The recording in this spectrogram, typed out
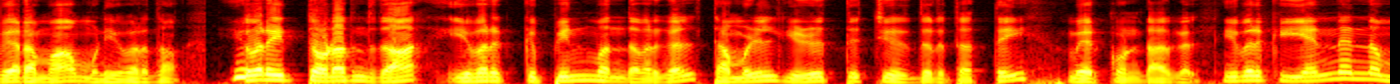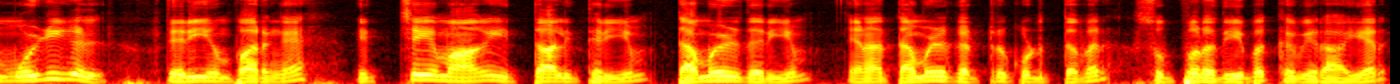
வீரமா முனிவர் தான். இவரை தொடர்ந்து தான் இவருக்கு பின் வந்தவர்கள் தமிழில் எழுத்து சீர்திருத்தத்தை மேற்கொண்டார்கள். இவருக்கு என்னென்ன மொழிகள் தெரியும் பாருங்க. நிச்சயமாக இத்தாலி தெரியும் தமிழ் தெரியும். என தமிழ் கற்றுக் கொடுத்தவர் சுப்புரதீப கவிராயர்.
